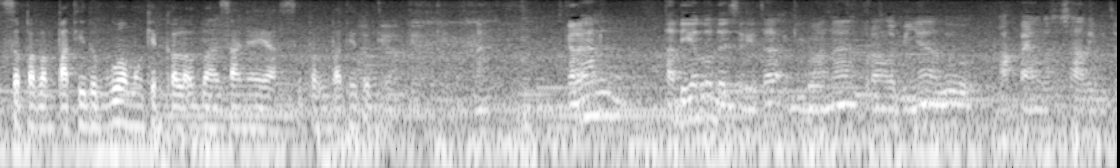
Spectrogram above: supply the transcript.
seperempat hidup gue mungkin kalau bahasanya ya seperempat hidup. Oke oke oke. Nah karena kan tadi kan lo udah cerita gimana kurang lebihnya lo apa yang lo sesali gitu.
